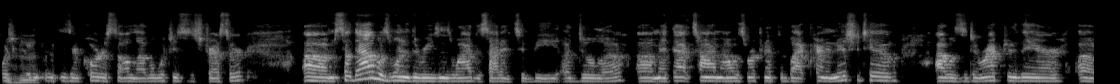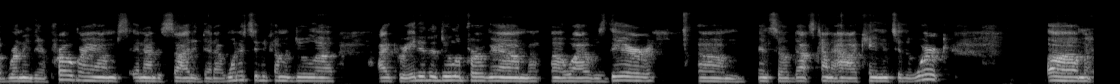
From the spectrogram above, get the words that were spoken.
which Mhm. increases their cortisol level, which is a stressor. Um, so that was one of the reasons why I decided to be a doula. Um, at that time, I was working at the Black Parent Initiative. I was the director there, uh, running their programs, and I decided that I wanted to become a doula. I created a doula program uh, while I was there, um, and so that's kind of how I came into the work. Um,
